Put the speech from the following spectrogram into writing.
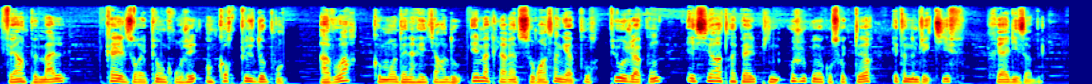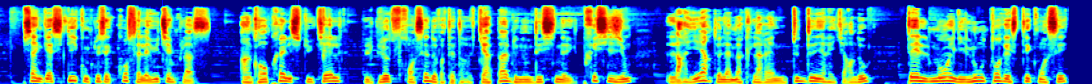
fait un peu mal, car ils auraient pu engranger encore plus de points. A voir comment Daniel Ricciardo et McLaren seront à Singapour puis au Japon, et si rattraper Alpine au championnat constructeur est un objectif réalisable. Pierre Gasly conclut cette course à la 8ème place, un grand prix à l'issue duquel le pilote français devrait être capable de nous dessiner avec précision l'arrière de la McLaren de Daniel Ricciardo, tellement il est longtemps resté coincé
